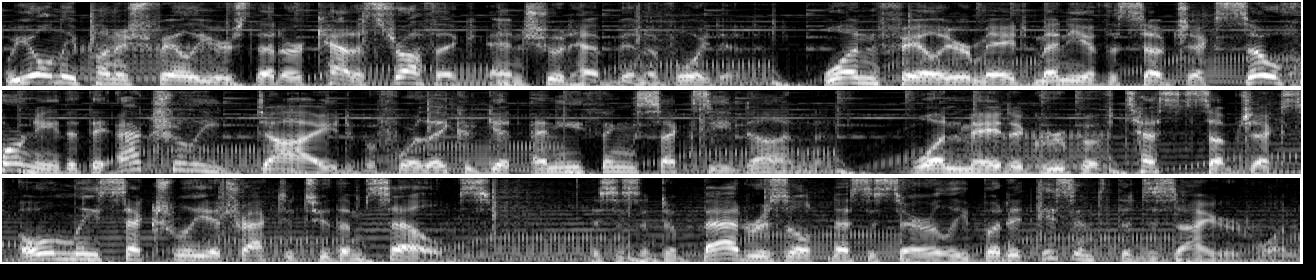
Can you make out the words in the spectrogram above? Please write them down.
We only punish failures that are catastrophic and should have been avoided. One failure made many of the subjects so horny that they actually died before they could get anything sexy done. One made a group of test subjects only sexually attracted to themselves. This isn't a bad result necessarily, but it isn't the desired one.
